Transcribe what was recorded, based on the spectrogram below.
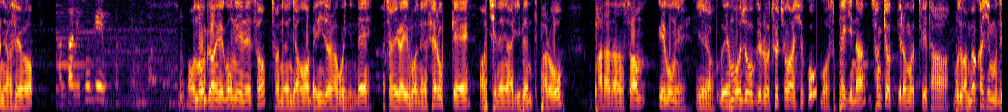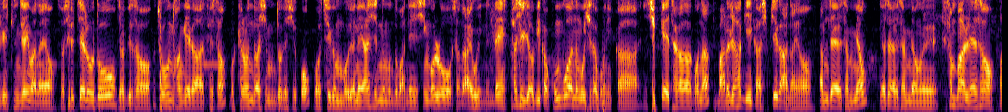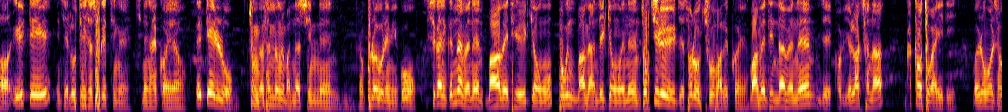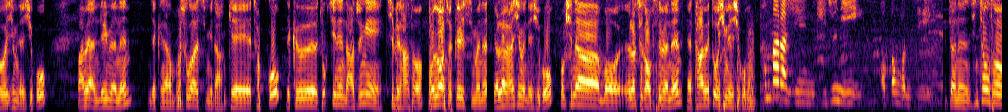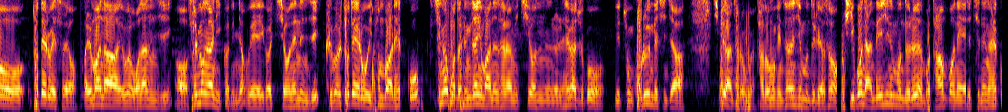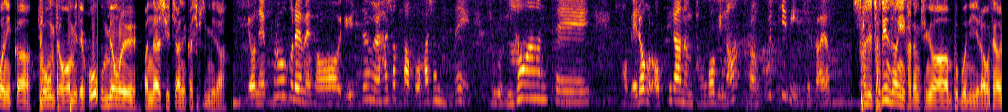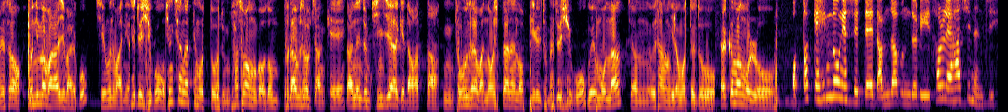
안녕하세요. 간단히 소개 부탁드립니다. 언어경 101에서 저는 영어 매니저를 하고 있는데 저희가 이번에 새롭게 어, 진행할 이벤트 바로 바라던 썸 101이에요. 외모적으로 출중하시고 뭐 스펙이나 성격 이런 것들이 다 모두 완벽하신 분들이 굉장히 많아요. 그래서 실제로도 여기서 좋은 관계가 돼서 뭐 결혼도 하신 분도 계시고 뭐 지금 뭐 연애하시는 분도 많으신 걸로 저는 알고 있는데 사실 여기가 공부하는 곳이다 보니까 쉽게 다가가거나 말을 하기가 쉽지가 않아요. 남자 6명, 여자 6명을 선발을 해서 어 1대1 이제 로테이션 소개팅을 진행할 거예요. 1대1로 총 6명을 만날 수 있는 그런 프로그램이고 시간이 끝나면은 마음에 들 경우 혹은 마음에 안 들 경우에는 쪽지를 이제 서로 주고 받을 거예요. 마음에 든다면은 이제 거기 연락처나 카카오톡 아이디 뭐 이런 걸 적으시면 되시고 마음에 안 들면은 이제 그냥 뭐 수고하셨습니다 이렇게 적고 이제 그 쪽지는 나중에 집에 가서 번호가 적혀 있으면은 연락을 하시면 되시고 혹시나 뭐 연락처가 없으면은 다음에 또 오시면 되시고 선발하신 기준이 어떤 건지 일단은 신청서 토대로 했어요. 얼마나 이걸 원하는지 어, 설명란이 있거든요. 왜 이걸 지원했는지 그걸 토대로 선발을 했고 생각보다 굉장히 많은 사람이 지원을 해가지고 이게 좀 고르는데 진짜 쉽지 않더라고요. 다 너무 괜찮으신 분들이어서 혹시 이번에 안 되시는 분들은 뭐 다음번에 이제 진행을 할 거니까 좋은 경험이 되고 운명을 만날 수 있지 않을까 싶습니다. 연애 프로그램에서 1등을 하셨다고 하셨는데 조금 이성한테 어, 매력을 어필하는 방법이나 그런 꿀팁이 있을까요? 사실 첫인상이 가장 중요한 부분이라고 생각해서 본인만 말하지 말고 질문을 많이 해주시고 칭찬 같은 것도 좀 사소한 거 너무 부담스럽지 않게 나는 좀 진지하게 나왔다 음, 좋은 사람 만나고 싶다는 어필을 좀 해주시고 외모나 전 의상 이런 것들도 깔끔한 걸로 어떻게 행동했을 때 남자분들이 설레하시는지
